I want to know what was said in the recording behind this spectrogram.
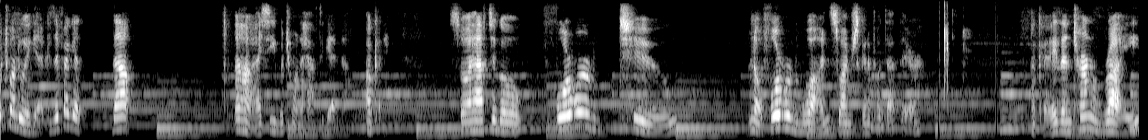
which one do I get? Because if I get that, uh-huh, I see which one I have to get now. Okay. So I have to go forward two, no, forward one, so I'm just going to put that there. Okay, then turn right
